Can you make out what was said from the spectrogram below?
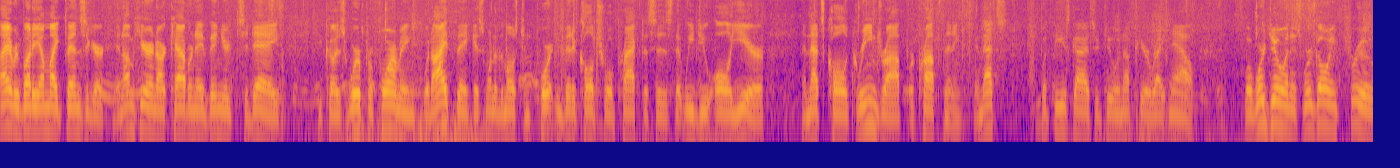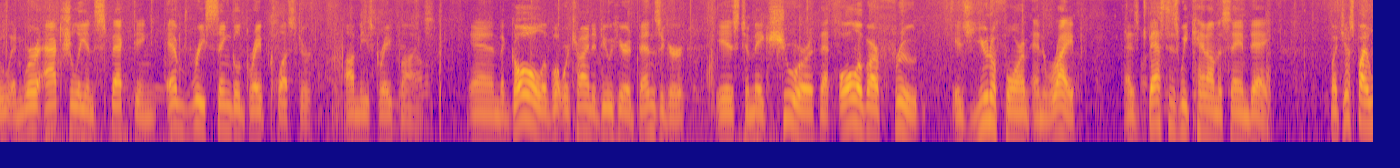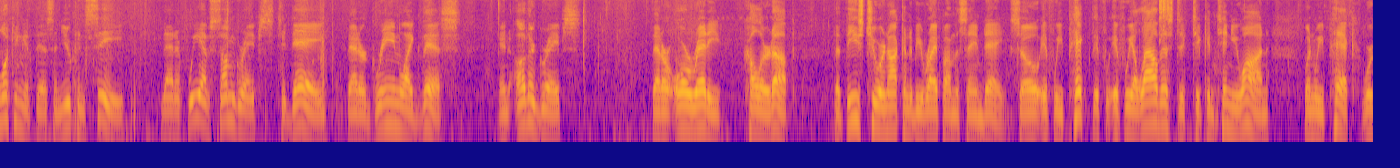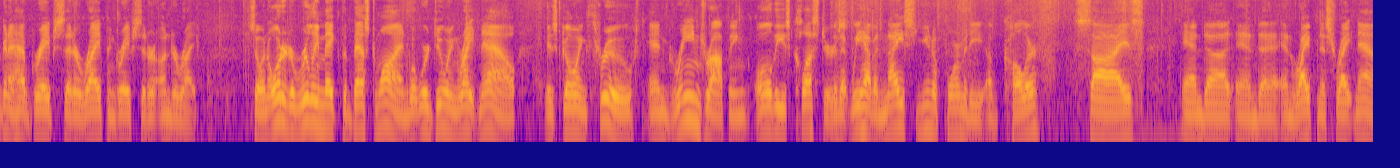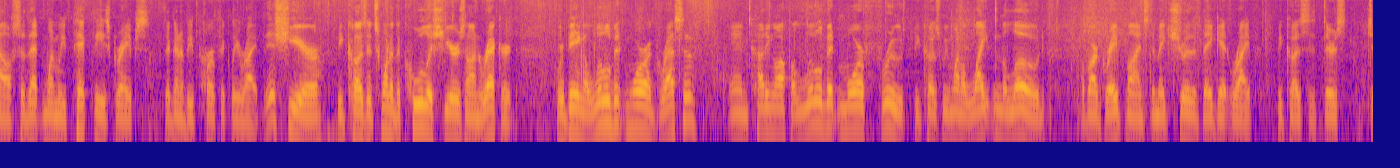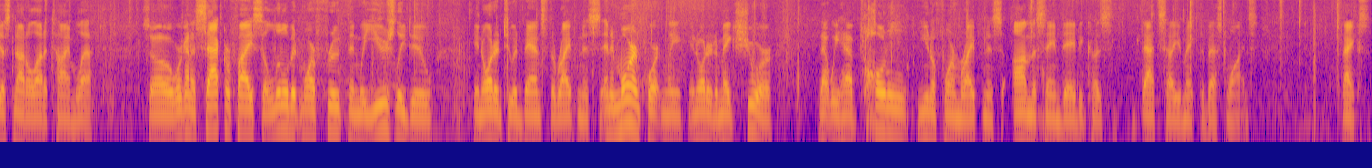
Hi everybody, I'm Mike Benziger and I'm here in our Cabernet vineyard today because we're performing what I think is one of the most important viticultural practices that we do all year and that's called green drop or crop thinning and that's what these guys are doing up here right now. What we're doing is we're going through and we're actually inspecting every single grape cluster on these grapevines. And the goal of what we're trying to do here at Benziger is to make sure that all of our fruit is uniform and ripe as best as we can on the same day. But just by looking at this, and you can see that if we have some grapes today that are green like this, and other grapes that are already colored up, that these two are not going to be ripe on the same day. So if we pick, if, if we allow this to, to continue on, when we pick, we're going to have grapes that are ripe and grapes that are underripe. So in order to really make the best wine, what we're doing right now is going through and green dropping all these clusters so that we have a nice uniformity of color, size, and, uh, and, uh, and ripeness right now so that when we pick these grapes, they're going to be perfectly ripe. This year, because it's one of the coolest years on record, we're being a little bit more aggressive and cutting off a little bit more fruit because we want to lighten the load of our grapevines to make sure that they get ripe because there's just not a lot of time left. So we're going to sacrifice a little bit more fruit than we usually do in order to advance the ripeness and more importantly in order to make sure that we have total uniform ripeness on the same day because that's how you make the best wines. Thanks.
